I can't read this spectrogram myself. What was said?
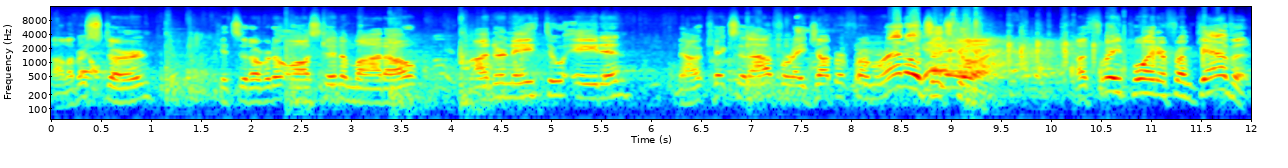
Oliver Stern gets it over to Austin Amato. Underneath to Aiden. Now kicks it out for a jumper from Reynolds. It's good. A three pointer from Gavin.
